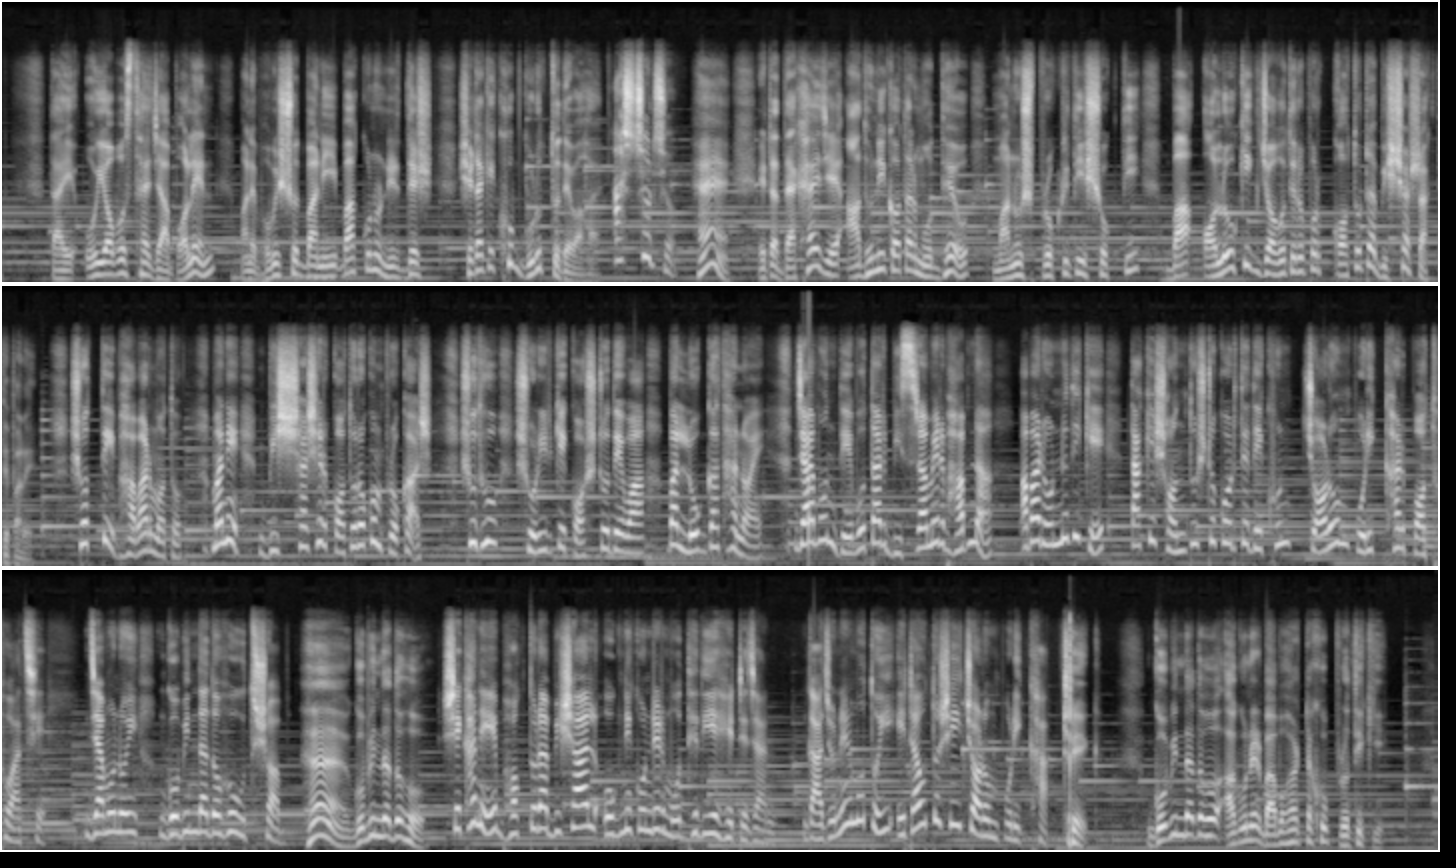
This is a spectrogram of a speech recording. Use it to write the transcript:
তাই ওই অবস্থায় যা বলেন মানে ভবিষ্যৎবাণী বা কোনো নির্দেশ সেটাকে খুব গুরুত্ব দেওয়া হয়। আশ্চর্য। হ্যাঁ এটা দেখায় যে আধুনিকতার মধ্যেও মানুষ প্রকৃতির শক্তি বা অলৌকিক জগতের ওপর কতটা বিশ্বাস রাখতে পারে। সত্যি ভাবার মতো। মানে বিশ্বাসের কত রকম প্রকাশ? শুধু শরীরকে কষ্ট দেওয়া বা লোকগাথা নয় যেমন দেবতার বিশ্রামের ভাবনা আবার অন্যদিকে তাকে সন্তুষ্ট করতে দেখুন চরম পরীক্ষার পথও আছে। যেমন ওই গোবিন্দাদহ উৎসব। হ্যাঁ গোবিন্দাদহ। সেখানে ভক্তরা বিশাল অগ্নিকুণ্ডের মধ্যে দিয়ে হেঁটে যান। গাজনের মতোই এটাও তো সেই চরম পরীক্ষা। ঠিক। গোবিন্দাদহ আগুনের ব্যবহারটা খুব প্রতীকী।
